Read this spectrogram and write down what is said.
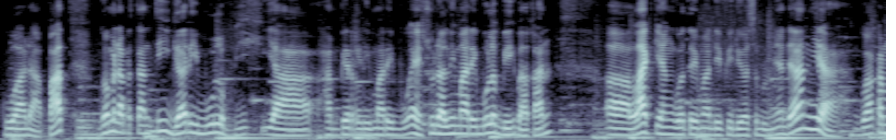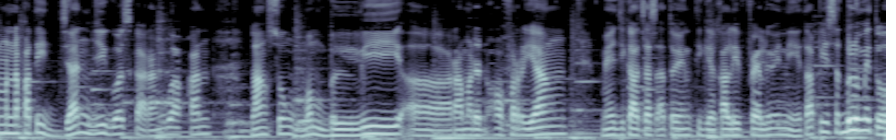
gua dapat gua mendapatkan 3000 lebih ya hampir 5000 eh sudah 5000 lebih bahkan uh, like yang gue terima di video sebelumnya. Dan ya gue akan menepati janji gue sekarang. Gue akan langsung membeli uh, Ramadan offer yang magical chest atau yang tiga kali value ini. Tapi sebelum itu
